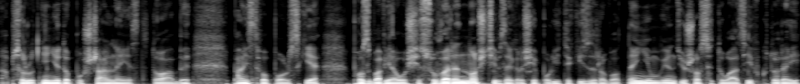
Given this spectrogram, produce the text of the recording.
Absolutnie niedopuszczalne jest to, aby państwo polskie pozbawiało się suwerenności w zakresie polityki zdrowotnej, nie mówiąc już o sytuacji, w której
